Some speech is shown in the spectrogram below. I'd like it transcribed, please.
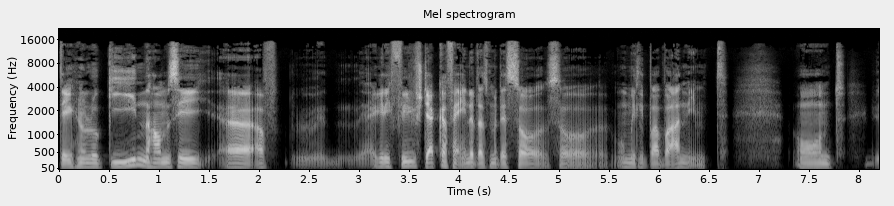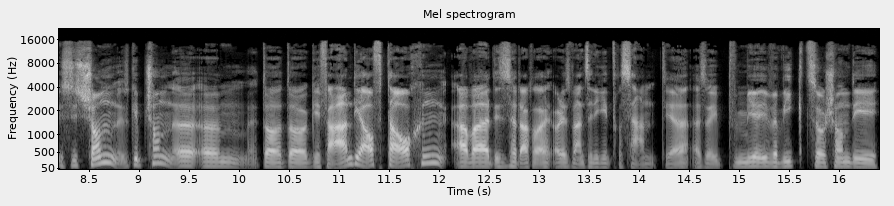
Technologien haben sich äh, auf, äh, eigentlich viel stärker verändert, als man das so, so unmittelbar wahrnimmt. Und es ist schon, es gibt schon äh, ähm, da, da Gefahren, die auftauchen, aber das ist halt auch alles wahnsinnig interessant. Ja, also für mir überwiegt so schon die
